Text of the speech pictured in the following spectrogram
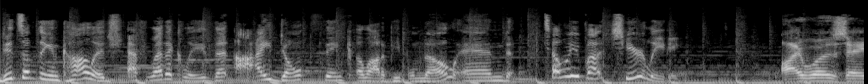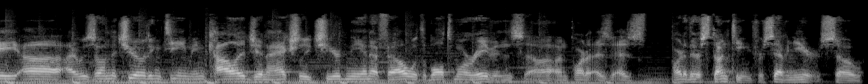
did something in college athletically that I don't think a lot of people know. And tell me about cheerleading. I was a uh, I was on the cheerleading team in college, and I actually cheered in the NFL with the Baltimore Ravens uh, on part of, as as part of their stunt team for seven years. So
